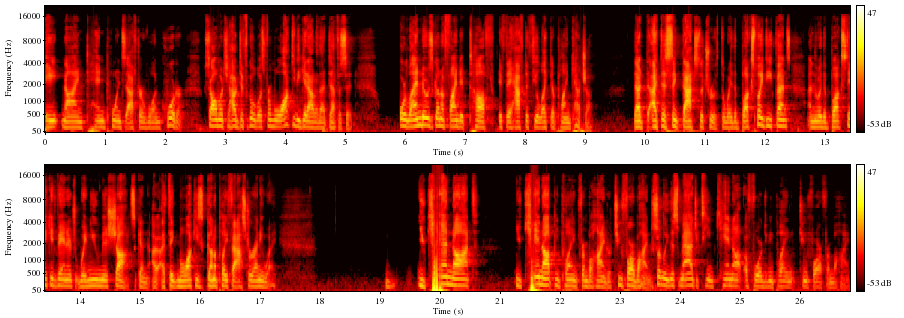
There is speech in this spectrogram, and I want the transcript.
eight, nine, ten points after one quarter. We saw how much how difficult it was for Milwaukee to get out of that deficit. Orlando's going to find it tough if they have to feel like they're playing catch up. That I just think that's the truth. The way the Bucks play defense and the way the Bucks take advantage when you miss shots. Again, I, I think Milwaukee's going to play faster anyway. You cannot you cannot be playing from behind or too far behind. Certainly, this Magic team cannot afford to be playing too far from behind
